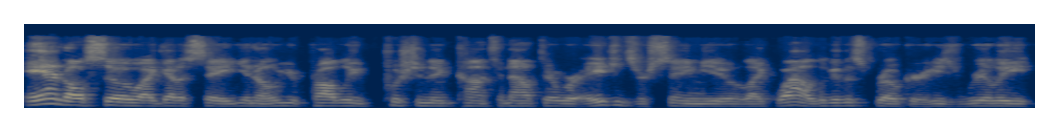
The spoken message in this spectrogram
and also I got to say, you know, you're probably pushing in content out there where agents are seeing you like, wow, look at this broker. He's really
